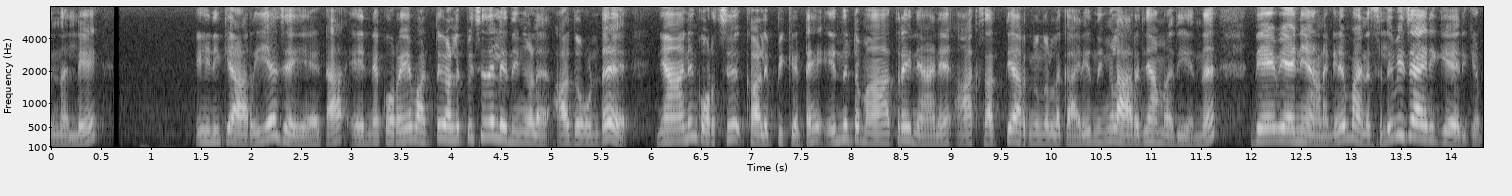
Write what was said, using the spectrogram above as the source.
എന്നല്ലേ? എനിക്ക് ജയേട്ട. ജയേട്ടാ എന്നെ കുറേ വട്ട് കളിപ്പിച്ചതല്ലേ നിങ്ങൾ അതുകൊണ്ട് ഞാനും കുറച്ച് കളിപ്പിക്കട്ടെ. എന്നിട്ട് മാത്രമേ ഞാൻ ആ സത്യം അറിഞ്ഞു എന്നുള്ള കാര്യം നിങ്ങൾ അറിഞ്ഞാൽ മതിയെന്ന് ദേവയാനിയാണെങ്കിലും മനസ്സിൽ വിചാരിക്കുകയായിരിക്കും.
